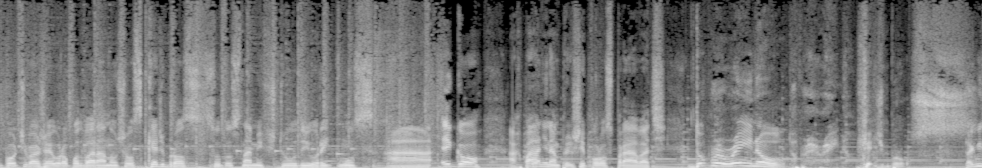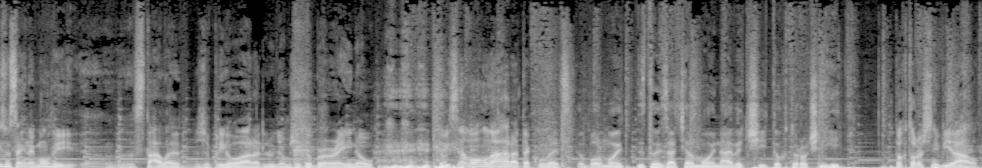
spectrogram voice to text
počúvaš Europo 2 ráno show Sketch Bros. Sú tu s nami v štúdiu Rytmus a Ego a páni nám prišli porozprávať Dobré Rejno. Dobré Rejno. Catch Bros. Tak by sme sa inak mohli e, stále že prihovárať ľuďom, že dobro Rainov. To by si nám mohol nahrať takú vec. To, bol môj, to je zatiaľ môj najväčší tohtoročný hit. Tohtoročný virál.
